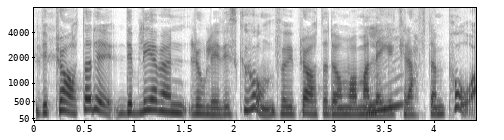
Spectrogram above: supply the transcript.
Vi pratade, det blev en rolig diskussion för vi pratade om vad man Mm. lägger kraften på.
